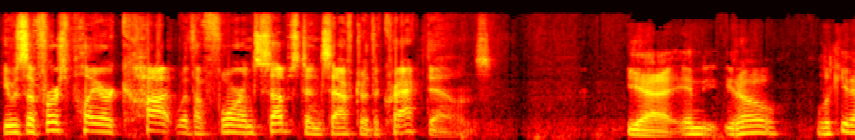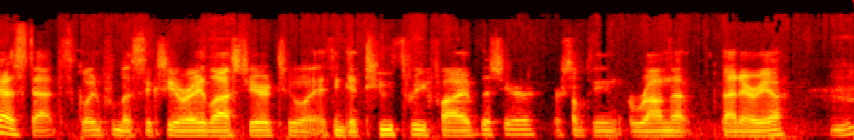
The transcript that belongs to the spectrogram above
He was the first player caught with a foreign substance after the crackdowns. Yeah, and you know, looking at his stats, going from a six ERA last year to I think a two three five this year or something around that that area. Mm-hmm.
